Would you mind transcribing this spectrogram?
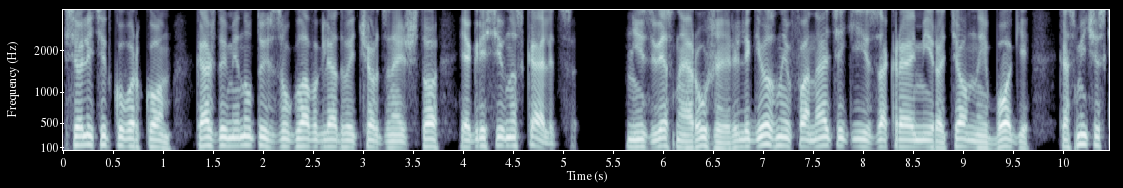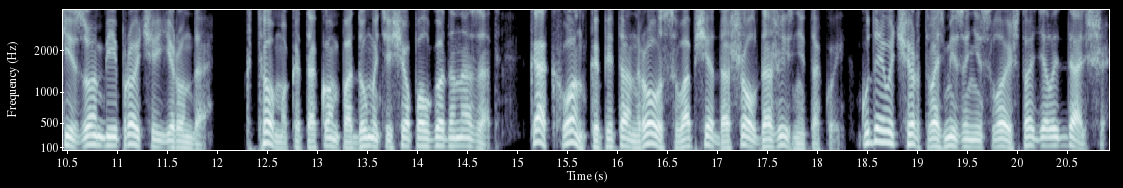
Все летит кувырком, каждую минуту из-за угла выглядывает черт знает что и агрессивно скалится. Неизвестное оружие, религиозные фанатики из-за края мира, темные боги, космические зомби и прочая ерунда. Кто мог о таком подумать еще полгода назад? Как он, капитан Роуз, вообще дошел до жизни такой? Куда его, черт возьми, занесло и что делать дальше?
